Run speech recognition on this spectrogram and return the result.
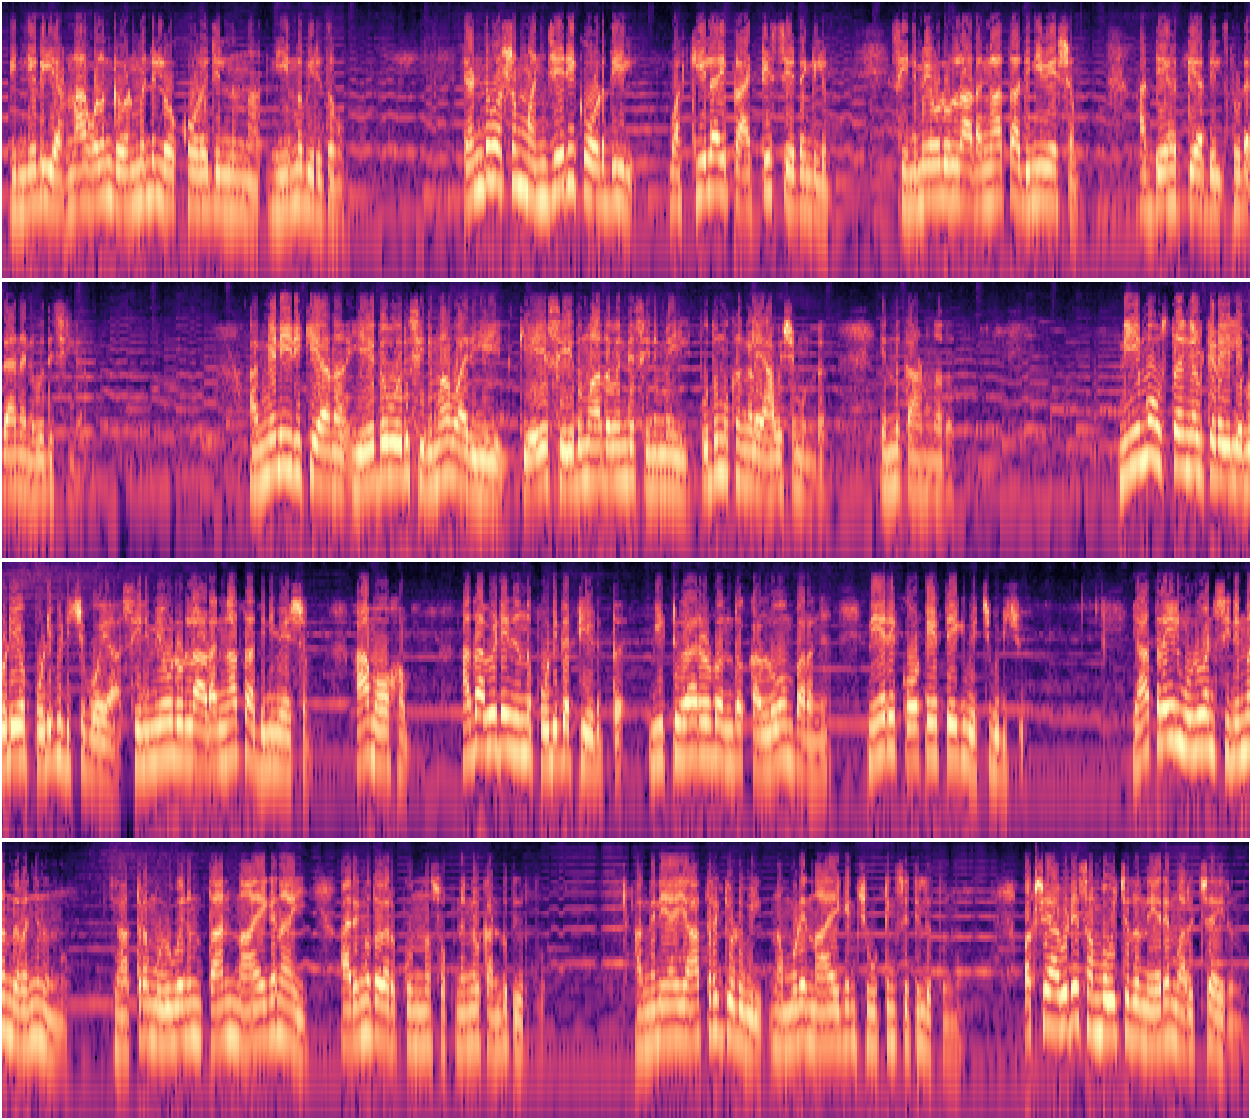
പിന്നീട് എറണാകുളം ഗവൺമെന്റ് ലോ കോളേജിൽ നിന്ന് നിയമബിരുദവും. രണ്ടു വർഷം മഞ്ചേരി കോടതിയിൽ വക്കീലായി പ്രാക്ടീസ് ചെയ്തെങ്കിലും സിനിമയോടുള്ള അടങ്ങാത്ത അധിനിവേശം അദ്ദേഹത്തെ അതിൽ തുടരാൻ അനുവദിച്ചില്ല. അങ്ങനെയിരിക്കെയാണ് ഏതോ ഒരു സിനിമാ വാരികയിൽ കെ എസ് സേതുമാധവന്റെ സിനിമയിൽ പുതുമുഖങ്ങളെ ആവശ്യമുണ്ട് എന്ന് കാണുന്നത്. നിയമപുസ്തകങ്ങൾക്കിടയിൽ എവിടെയോ പൊടി പിടിച്ചുപോയ സിനിമയോടുള്ള അടങ്ങാത്ത അധിനിവേശം ആ മോഹം അത് അവിടെ നിന്ന് പൊടി തട്ടിയെടുത്ത് വീട്ടുകാരോട് എന്തോ കള്ളവും പറഞ്ഞ് നേരെ കോട്ടയത്തേക്ക് വെച്ചു പിടിച്ചു. യാത്രയിൽ മുഴുവൻ സിനിമ നിറഞ്ഞു നിന്നു. യാത്ര മുഴുവനും താൻ നായകനായി അരങ്ങു തകർക്കുന്ന സ്വപ്നങ്ങൾ കണ്ടു തീർത്തു. അങ്ങനെ ആ യാത്രയ്ക്കൊടുവിൽ നമ്മുടെ നായകൻ ഷൂട്ടിംഗ് സെറ്റിലെത്തുന്നു പക്ഷെ അവിടെ സംഭവിച്ചത് നേരെ മറിച്ചായിരുന്നു.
